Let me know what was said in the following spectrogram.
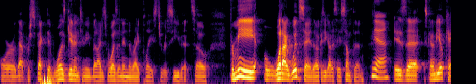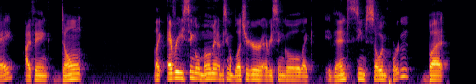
or that perspective was given to me but i just wasn't in the right place to receive it. So for me what i would say though because you got to say something Yeah. is that it's going to be okay. I think don't like every single moment, every single blood sugar, every single like event seems so important, but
